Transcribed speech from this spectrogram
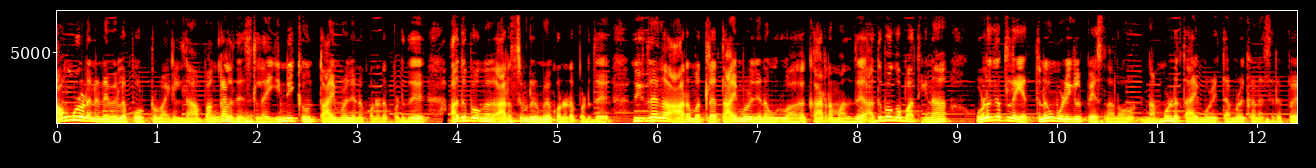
அவங்களோட நினைவுகளை போற்றும் வகையில் தான் வங்காளதேசத்தில் இன்றைக்கும் தாய்மொழி தினம் கொண்டாடப்படுது. அதுபோக அரசு விடுமுறை கொண்டாடப்படுது. இதுதாங்க ஆரம்பத்தில் தாய்மொழி தினம் உருவாக காரணமானது. அதுபோக பார்த்தீங்கன்னா உலகத்தில் எத்தனையோ மொழிகள் பேசினாலும் நம்மளோட தாய்மொழி தமிழுக்கான சிறப்பு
